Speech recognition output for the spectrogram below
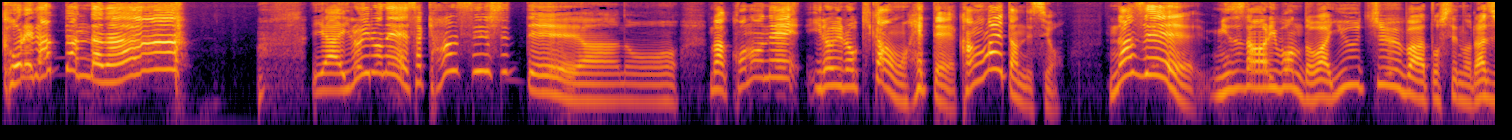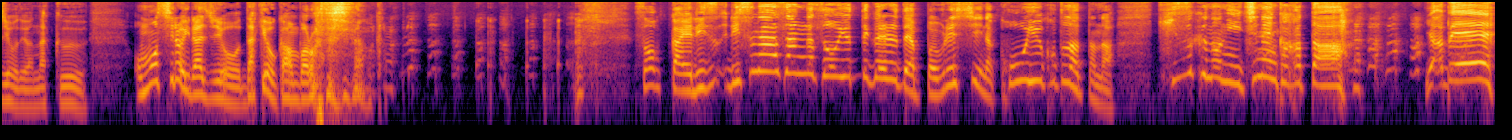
ー、これだったんだないや、いろいろね、さっき反省してて、あのまあ、このね、いろいろ期間を経て考えたんですよ。なぜ、水溜りボンドは YouTuber としてのラジオではなく、面白いラジオだけを頑張ろうとしてたのか。そっか、リス、リスナーさんがそう言ってくれるとやっぱ嬉しいな。こういうことだったんだ。気づくのに1年かかった。やべえ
